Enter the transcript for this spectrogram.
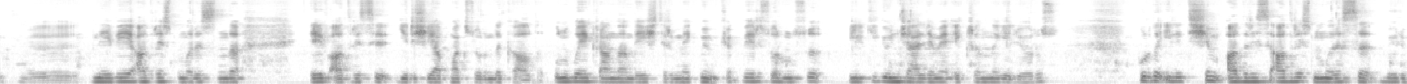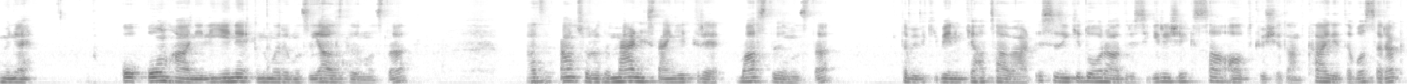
e, NVE adres numarasında ev adresi girişi yapmak zorunda kaldı. Bunu bu ekrandan değiştirmek mümkün. Veri sorumlusu bilgi güncelleme ekranına geliyoruz. Burada iletişim adresi, adres numarası bölümüne o 10 haneli yeni numaramızı yazdığımızda Yazdıktan sonra da Mernis'ten getire bastığımızda tabii ki benimki hata verdi. Sizinki doğru adresi girecek. Sağ alt köşeden kaydete basarak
